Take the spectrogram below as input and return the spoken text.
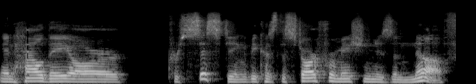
and how they are persisting because the star formation is enough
